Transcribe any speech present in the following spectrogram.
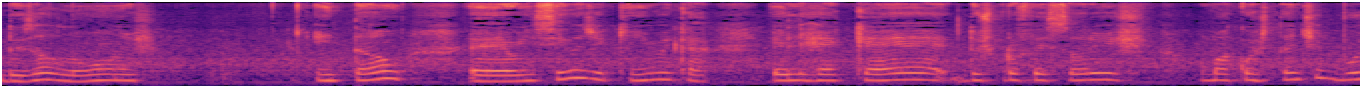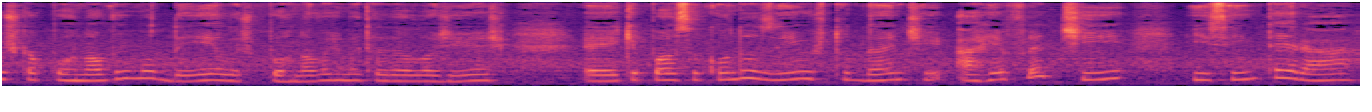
dos alunos. Então, é, o ensino de química ele requer dos professores uma constante busca por novos modelos, por novas metodologias é, que possam conduzir o estudante a refletir e se interar,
